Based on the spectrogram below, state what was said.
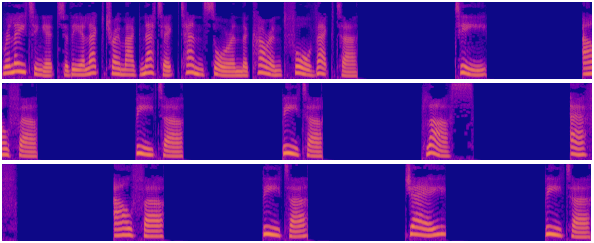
relating it to the electromagnetic tensor and the current 4 vector T alpha beta beta plus f alpha beta j beta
